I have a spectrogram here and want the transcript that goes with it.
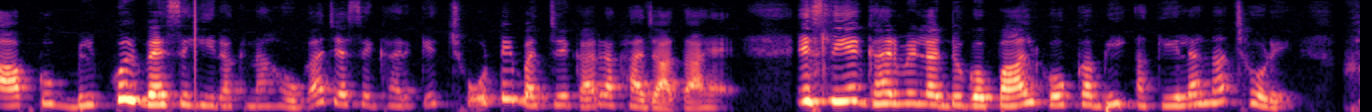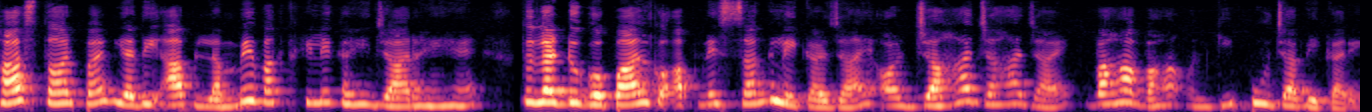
आपको बिल्कुल वैसे ही रखना होगा, जैसे घर के छोटे बच्चे का रखा जाता है। इसलिए घर में लड्डू गोपाल को कभी अकेला ना छोड़े। खास तौर पर यदि आप लंबे वक्त के लिए कहीं जा रहे हैं तो लड्डू गोपाल को अपने संग लेकर जाएँ और जहाँ जहाँ जाएँ, वहाँ वहाँ उनकी पूजा भी करें।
